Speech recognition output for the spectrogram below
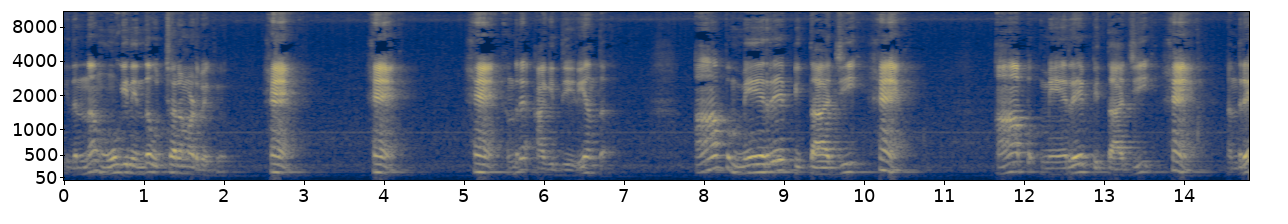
ಇದನ್ನ ಮೂಗಿನಿಂದ ಉಚ್ಚಾರ ಮಾಡಬೇಕು ನೀವು. ಹೇ. ಹೇ ಹೇ ಅಂದ್ರೆ ಆಗಿದ್ದೀರಿ ಅಂತ. ಆಪ್ ಮೇರೆ ಪಿತಾಜಿ ಹೇ, ಆಪ್ ಮೇರೆ ಪಿತಾಜಿ ಹೇ ಅಂದ್ರೆ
